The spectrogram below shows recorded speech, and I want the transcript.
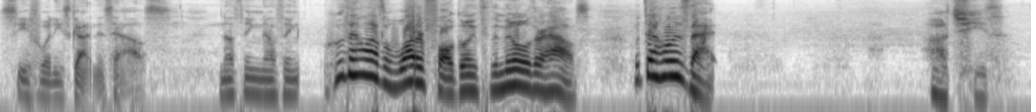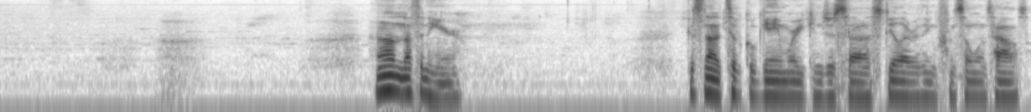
See if what he's got in his house. Nothing, nothing. Who the hell has a waterfall going through the middle of their house? What the hell is that? Oh, jeez. Oh, nothing here. It's not a typical game where you can just uh, steal everything from someone's house.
